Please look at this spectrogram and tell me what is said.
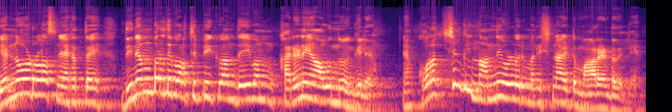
എന്നോടുള്ള സ്നേഹത്തെ ദിനം പ്രതി വർദ്ധിപ്പിക്കുവാൻ ദൈവം കരുണയാവുന്നുവെങ്കിൽ ഞാൻ കുറച്ചെങ്കിലും നന്ദിയുള്ളൊരു മനുഷ്യനായിട്ട് മാറേണ്ടതില്ലേ?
